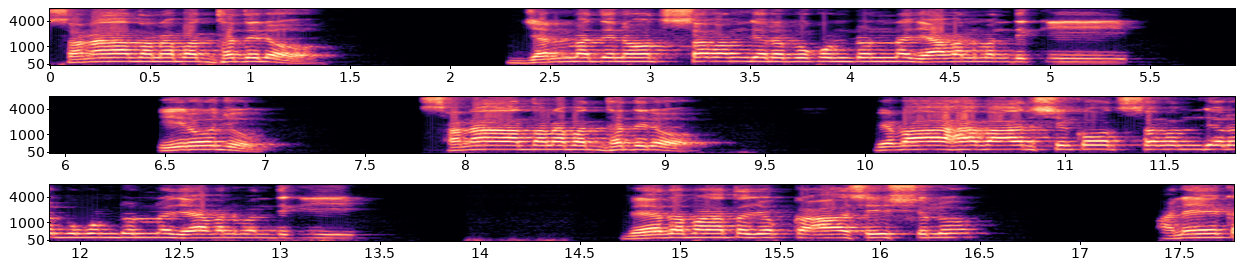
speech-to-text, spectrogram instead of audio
సనాతన పద్ధతిలో జన్మదినోత్సవం జరుపుకుంటున్న యావన్ మందికి ఈరోజు సనాతన పద్ధతిలో వివాహ వార్షికోత్సవం జరుపుకుంటున్న యావన్ మందికి వేదమాత యొక్క ఆశీస్సులు అనేక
